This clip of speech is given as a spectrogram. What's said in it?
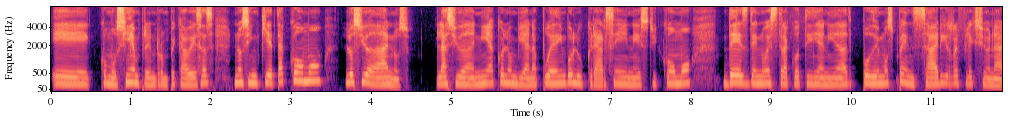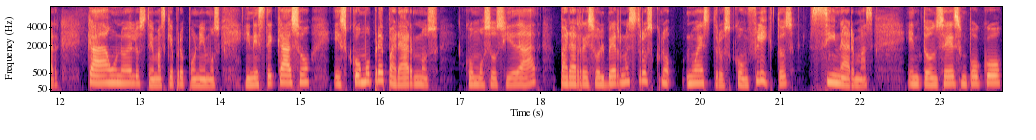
eh, como siempre en Rompecabezas, nos inquieta cómo los ciudadanos, la ciudadanía colombiana puede involucrarse en esto y cómo desde nuestra cotidianidad podemos pensar y reflexionar cada uno de los temas que proponemos. En este caso es cómo prepararnos como sociedad para resolver nuestros, nuestros conflictos sin armas. Entonces, un poco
